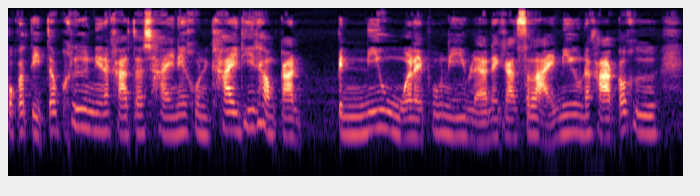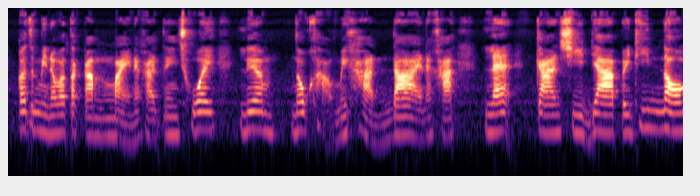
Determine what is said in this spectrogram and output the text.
ปกติเจ้าคลื่นนี้นะคะ จะใช้ในคนไข้ที่ทำการ เป็นนิ่วอะไรพวกนี้อยู่แล้วในการสลายนิ่วนะคะ ก็คือก็จะมีนวัตกรรมใหม่นะคะจึงช่วยเรื่องนกเขาไม่ขันได้นะคะ และการฉีดยาไปที่น้อง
